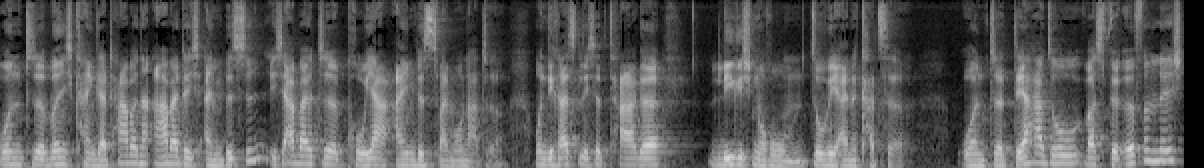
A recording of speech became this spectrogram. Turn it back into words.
Und äh, wenn ich kein Geld habe, dann arbeite ich ein bisschen. Ich arbeite pro Jahr ein bis zwei Monate. Und die restlichen Tage liege ich nur rum, so wie eine Katze. Und äh, der hat so was veröffentlicht,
